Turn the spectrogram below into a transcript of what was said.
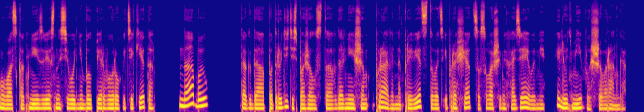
«У вас, как мне известно, сегодня был первый урок этикета?» «Да, был». «Тогда потрудитесь, пожалуйста, в дальнейшем правильно приветствовать и прощаться с вашими хозяевами и людьми высшего ранга».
